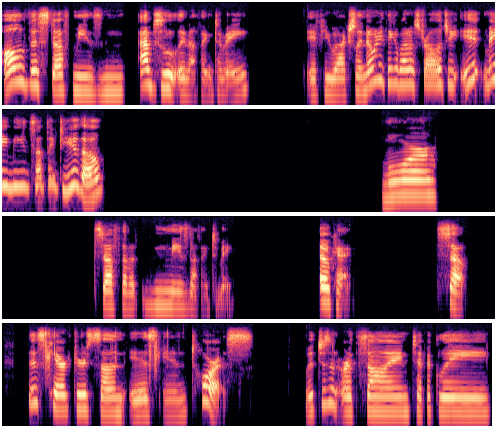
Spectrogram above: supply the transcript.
all of this stuff means absolutely nothing to me. If you actually know anything about astrology, it may mean something to you, though. More stuff that means nothing to me. Okay, so this character's sun is in Taurus, which is an earth sign, typically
